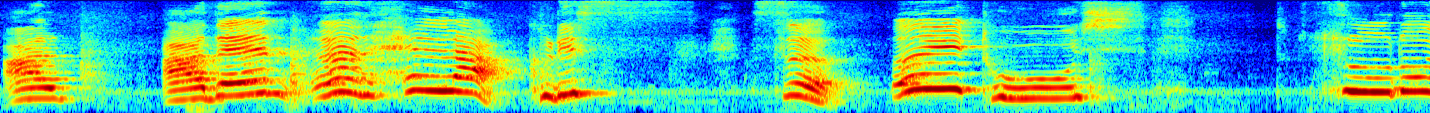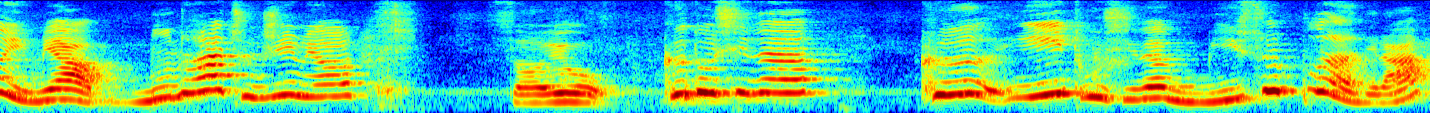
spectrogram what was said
아, 아덴은 헬라, 그리스의 도시, 수도이며 문화 중심이었어요. 그 도시는 그 이 도시는 미술뿐 아니라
